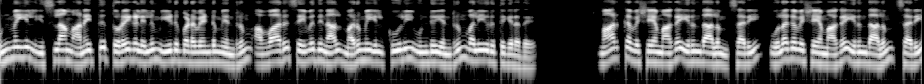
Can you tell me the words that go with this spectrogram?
உண்மையில் இஸ்லாம் அனைத்து துறைகளிலும் ஈடுபட வேண்டும் என்றும் அவ்வாறு செய்வதினால் மறுமையில் கூலி உண்டு என்றும் வலியுறுத்துகிறது. மார்க்க விஷயமாக இருந்தாலும் சரி உலக விஷயமாக இருந்தாலும் சரி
